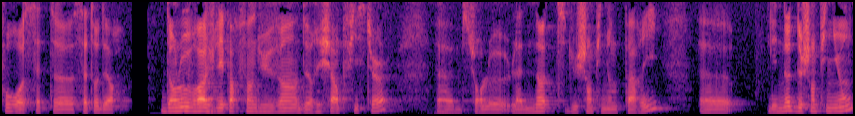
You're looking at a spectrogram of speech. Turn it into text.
pour cette, euh, cette odeur. Dans l'ouvrage Les parfums du vin de Richard Pfister, euh, sur la note du champignon de Paris, les notes de champignon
